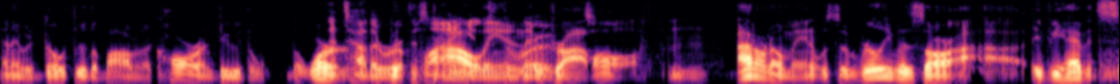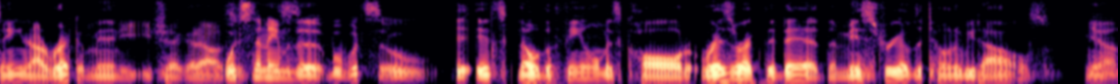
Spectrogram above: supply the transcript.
and they would go through the bottom of the car and do the the work. That's how they were put this tile in, the and they would drive off. hmm I don't know, man. It was a really bizarre. I, I, if you haven't seen it, I recommend you, you check it out. What's the name of the? what- What's the? It, it's no. The film is called "Resurrect the Dead: The Mystery of the Toynbee Tiles." Yeah,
